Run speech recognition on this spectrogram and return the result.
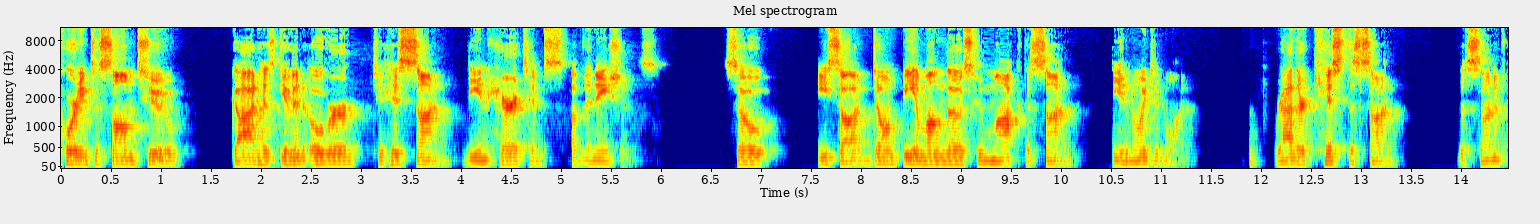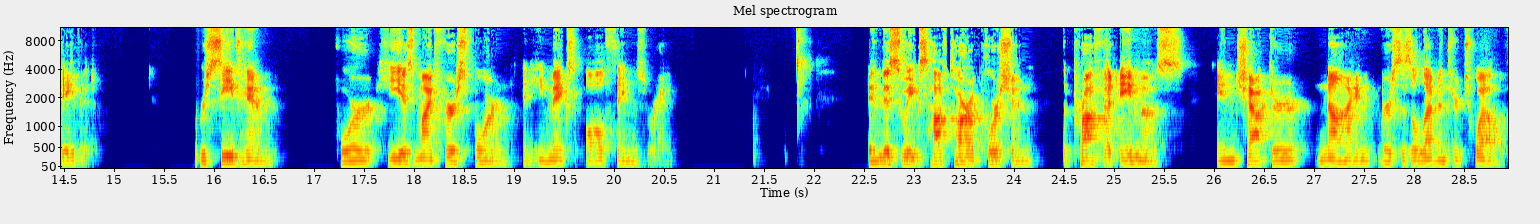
According to Psalm 2, God has given over to his son the inheritance of the nations. So, Esau, don't be among those who mock the son, the anointed one. Rather, kiss the son, the son of David. Receive him for he is my firstborn, and he makes all things right. In this week's Haftarah portion, the prophet Amos in chapter 9, verses 11 through 12,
